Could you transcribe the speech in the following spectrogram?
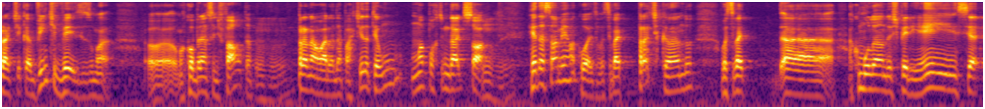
pratica 20 vezes uma, uh, uma cobrança de falta uhum. para na hora da partida ter um, uma oportunidade só. Uhum. Redação é a mesma coisa. Você vai praticando, você vai acumulando experiência,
